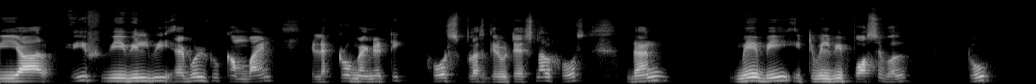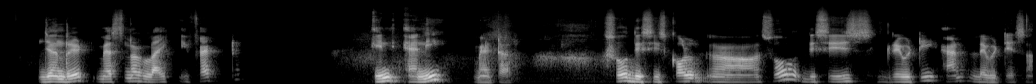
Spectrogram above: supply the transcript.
we are if we will be able to combine electromagnetic force plus gravitational force then maybe it will be possible to generate Meissner like effect in any matter. So this is called uh, so this is gravity and levitation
